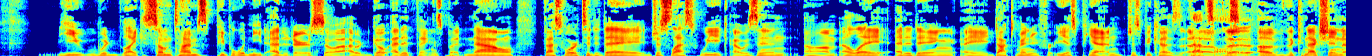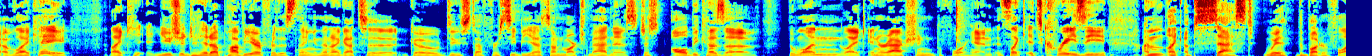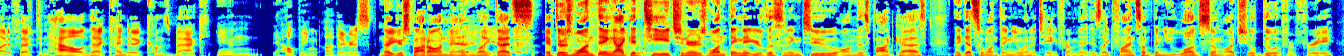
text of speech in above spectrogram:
He would like sometimes people would need editors, so I would go edit things. But now, fast forward to today, just last week, I was in um, LA editing a documentary for ESPN, just because awesome. the of the connection of like, hey, like you should hit up Javier for this thing, and then I got to go do stuff for CBS on March Madness, just all because of the one like interaction beforehand. It's like it's crazy. I'm like obsessed with the butterfly effect and how that kind of comes back in helping others. No, you're spot on, man. like that's if there's one thing I could teach, and there's one thing that you're listening to on this podcast, like that's the one thing you want to take from it is like find something you love so much you'll do it for free.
